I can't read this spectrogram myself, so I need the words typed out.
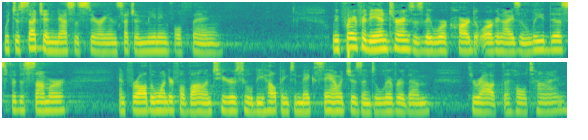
which is such a necessary and such a meaningful thing. We pray for the interns as they work hard to organize and lead this for the summer, and for all the wonderful volunteers who will be helping to make sandwiches and deliver them throughout the whole time.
